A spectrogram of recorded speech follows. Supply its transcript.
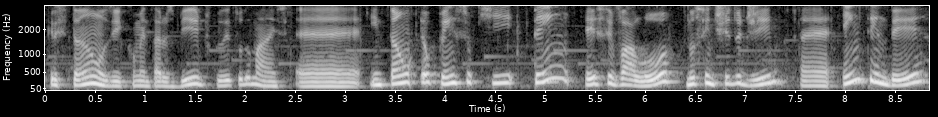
cristãos e comentários bíblicos e tudo mais. É, então eu penso que tem esse valor no sentido de é, entender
